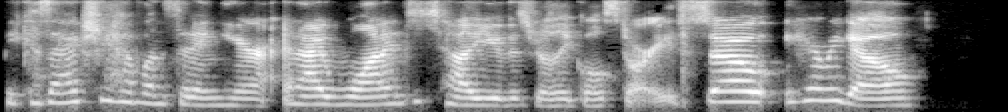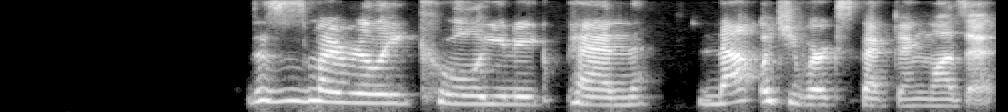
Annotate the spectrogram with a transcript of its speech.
because I actually have one sitting here and I wanted to tell you this really cool story. So here we go. This is my really cool, unique pen. Not what you were expecting, was it?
